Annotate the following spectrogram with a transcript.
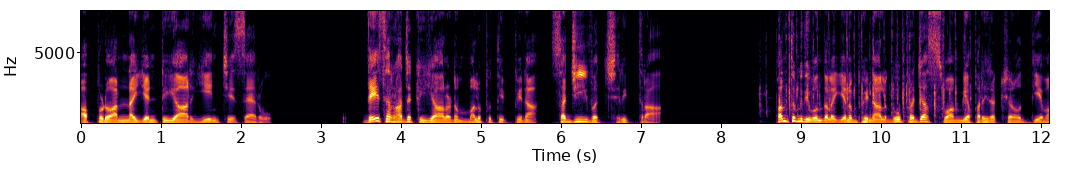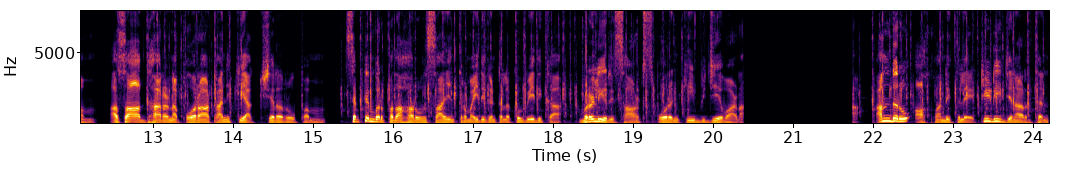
అప్పుడు అన్న ఎన్టీఆర్ ఏం చేశారు? దేశ రాజకీయాలను మలుపు తిప్పిన సజీవ చరిత్ర. పంతొమ్మిది వందల ఎనభై నాలుగు ప్రజాస్వామ్య పరిరక్షణోద్యమం అసాధారణ పోరాటానికి అక్షర రూపం. సెప్టెంబర్ పదహారు సాయంత్రం ఐదు గంటలకు వేదిక మురళీ రిసార్ట్స్ పోరంకి విజయవాడ. అందరూ ఆహ్వానితులే టీడీ జనార్దన్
